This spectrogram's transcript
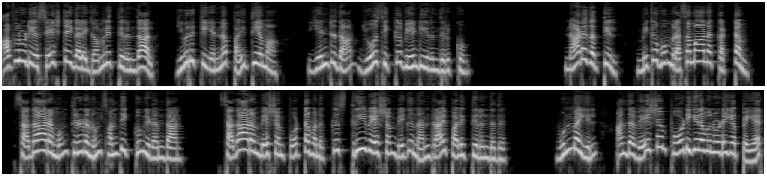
அவருடைய சேஷ்டைகளை கவனித்திருந்தால் இவருக்கு என்ன பைத்தியமா என்றுதான் யோசிக்க வேண்டியிருந்திருக்கும். நாடகத்தில் மிகவும் ரசமான கட்டம் சதாரமும் திருடனும் சந்திக்கும் இடம்தான். சதாரம் வேஷம் போட்டவனுக்கு ஸ்திரீ வேஷம் வெகு நன்றாய் பலித்திருந்தது. உண்மையில் அந்த வேஷம் போடுகிறவனுடைய பெயர்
